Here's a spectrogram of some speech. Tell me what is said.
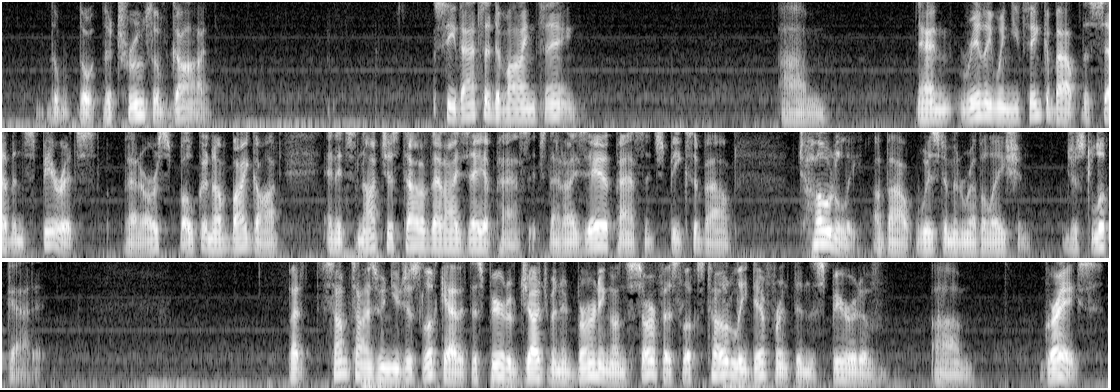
the, the, the truth of God. See, that's a divine thing. Um, and really, when you think about the seven spirits that are spoken of by God, and it's not just out of that Isaiah passage, that Isaiah passage speaks about totally about wisdom and revelation. Just look at it. But sometimes when you just look at it, the spirit of judgment and burning on the surface looks totally different than the spirit of um, grace.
